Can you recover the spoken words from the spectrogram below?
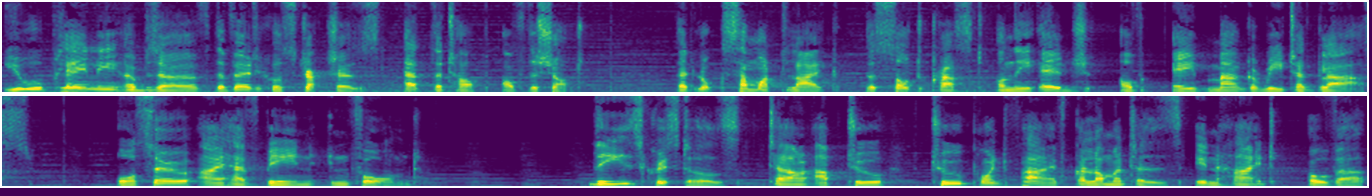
You will plainly observe the vertical structures at the top of the shot that look somewhat like the salt crust on the edge of a margarita glass, or so I have been informed. These crystals tower up to 2.5 kilometers in height over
